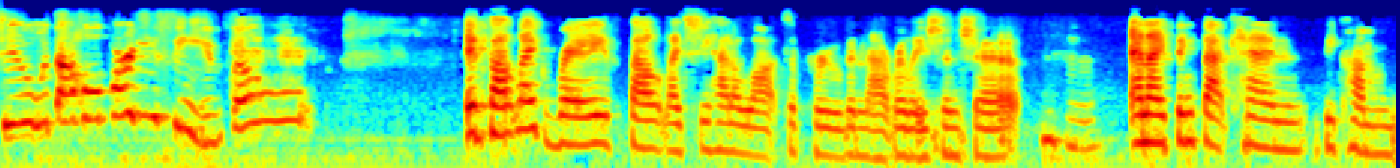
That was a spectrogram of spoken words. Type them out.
too with that whole party scene. So it felt like Ray felt like she had a lot to prove in that relationship. Mm-hmm. And I think that can become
